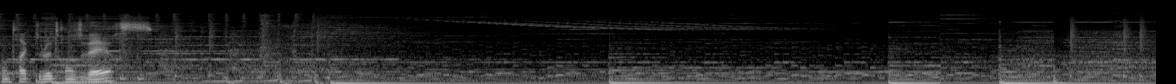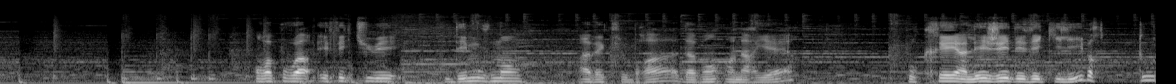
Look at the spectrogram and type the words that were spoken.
contracte le transverse. On va pouvoir effectuer des mouvements avec le bras d'avant en arrière pour créer un léger déséquilibre tout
